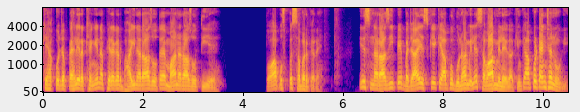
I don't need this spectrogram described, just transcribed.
کے حق کو جب پہلے رکھیں گے نا، پھر اگر بھائی ناراض ہوتا ہے، ماں ناراض ہوتی ہے، تو آپ اس پہ صبر کریں۔ اس ناراضی پہ بجائے اس کے کہ آپ کو گناہ ملے، ثواب ملے گا، کیونکہ آپ کو ٹینشن ہوگی۔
